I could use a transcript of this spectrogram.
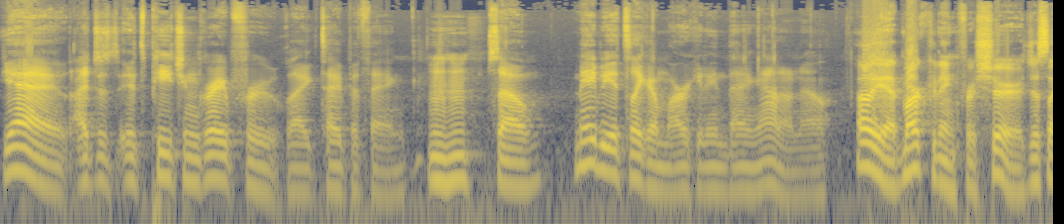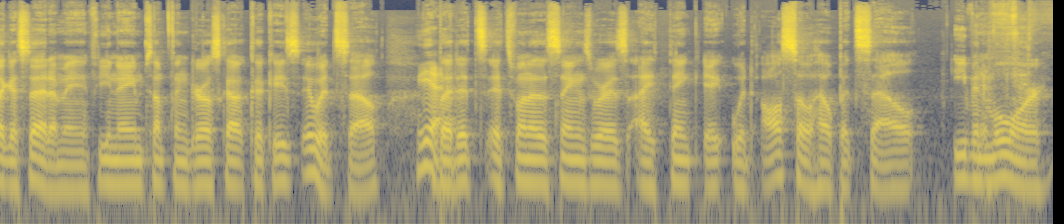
yeah i just it's peach and grapefruit like type of thing mm-hmm. so maybe it's like a marketing thing i don't know Oh yeah, marketing for sure. Just like I said, I mean, if you named something Girl Scout cookies, it would sell. Yeah. But it's it's one of those things whereas I think it would also help it sell even more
